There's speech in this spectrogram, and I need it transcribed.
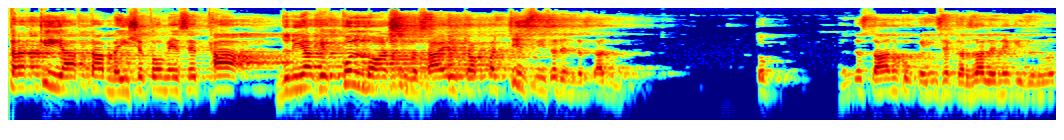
ترقی یافتہ معیشتوں میں سے تھا۔ دنیا کے کل معاشی وسائل کا پچیس فیصد ہندوستان میں تو ہندوستان کو کہیں سے قرضہ لینے کی ضرورت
